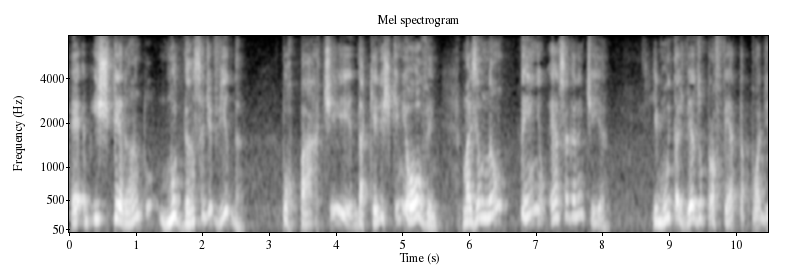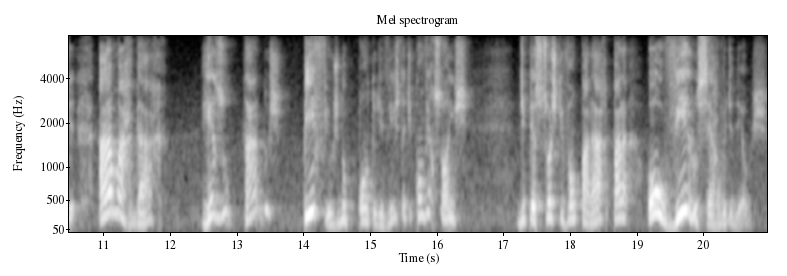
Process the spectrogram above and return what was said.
é, esperando mudança de vida por parte daqueles que me ouvem, mas eu não tenho essa garantia. E muitas vezes o profeta pode amargar resultados pífios do ponto de vista de conversões, de pessoas que vão parar para ouvir o servo de Deus.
